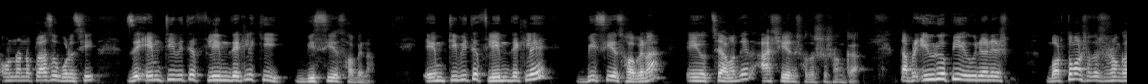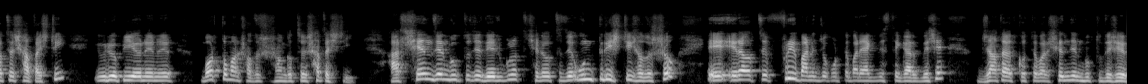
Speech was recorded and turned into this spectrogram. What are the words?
অন্যান্য ক্লাসও বলেছি যে এম টিভিতে ফিল্ম দেখলে কি? বিসিএস হবে না। এম টিভিতে ফিল্ম দেখলে বিসিএস হবে না। এই হচ্ছে আমাদের আশিয়ান সদস্য সংখ্যা। তারপর ইউরোপীয় ইউনিয়নের বর্তমান সদস্য সংখ্যা হচ্ছে সাতাশটি, ইউরোপীয় ইউনিয়নের বর্তমান সদস্য সংখ্যা হচ্ছে সাতাশটি। আর সেনজেনভুক্ত যে দেশগুলো, সেটা হচ্ছে যে উনত্রিশটি সদস্য এরা হচ্ছে ফ্রি বাণিজ্য করতে পারে এক দেশ থেকে আরেক দেশে, যাতায়াত করতে পারে। সেনজেনভুক্ত দেশের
